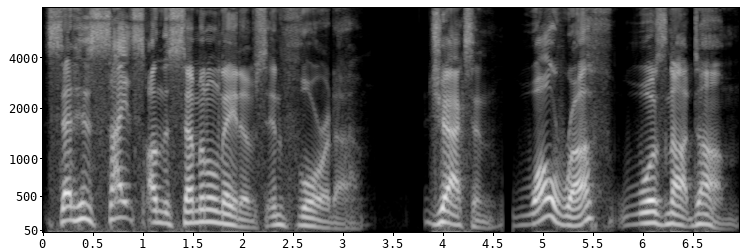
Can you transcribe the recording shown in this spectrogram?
set his sights on the Seminole natives in Florida. Jackson, while rough, was not dumb.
